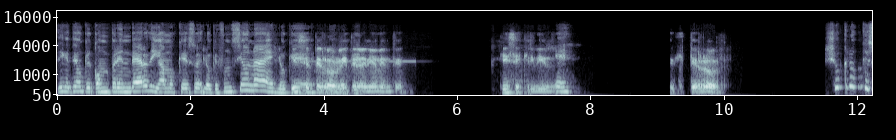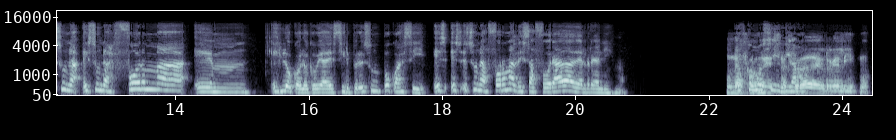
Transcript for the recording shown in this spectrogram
eh, tengo que comprender, digamos, que eso es lo que funciona, es lo que... ¿Qué es el terror literariamente? ¿Qué es escribir eh. terror? Yo creo que es una, es una forma, em, es loco lo que voy a decir, pero es un poco así, es, es una forma desaforada del realismo. Una forma si, del realismo.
